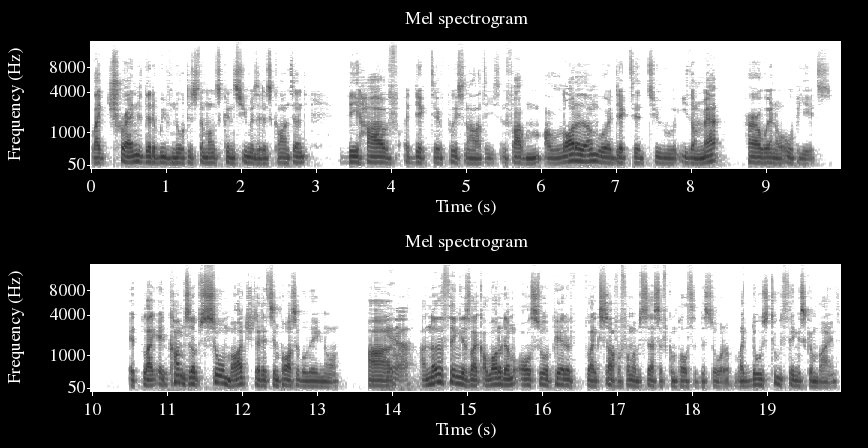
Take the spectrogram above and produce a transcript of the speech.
like trend that we've noticed amongst consumers of this content they have addictive personalities. In fact, a lot of them were addicted to either meth, heroin, or opiates. It like it comes up so much that it's impossible to ignore. Uh, yeah. Another thing is like a lot of them also appear to like suffer from obsessive compulsive disorder. Like those two things combined.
